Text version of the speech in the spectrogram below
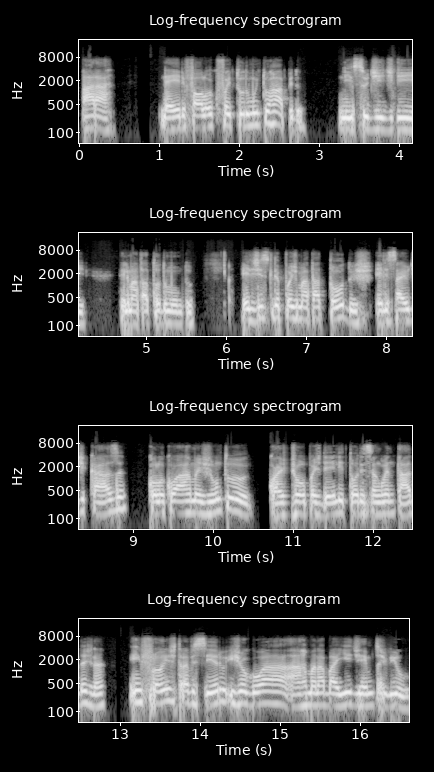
parar. Né? Ele falou que foi tudo muito rápido nisso de, de ele matar todo mundo. Ele disse que depois de matar todos, ele saiu de casa, colocou a arma junto com as roupas dele, todas ensanguentadas, né? Em fronhas de travesseiro e jogou a arma na Baía de Amityville.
